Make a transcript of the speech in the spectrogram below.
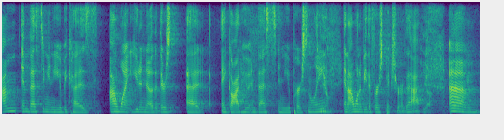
I'm investing in you because I want you to know that there's a, a God who invests in you personally. Yeah. And I want to be the first picture of that. Yeah. Um,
